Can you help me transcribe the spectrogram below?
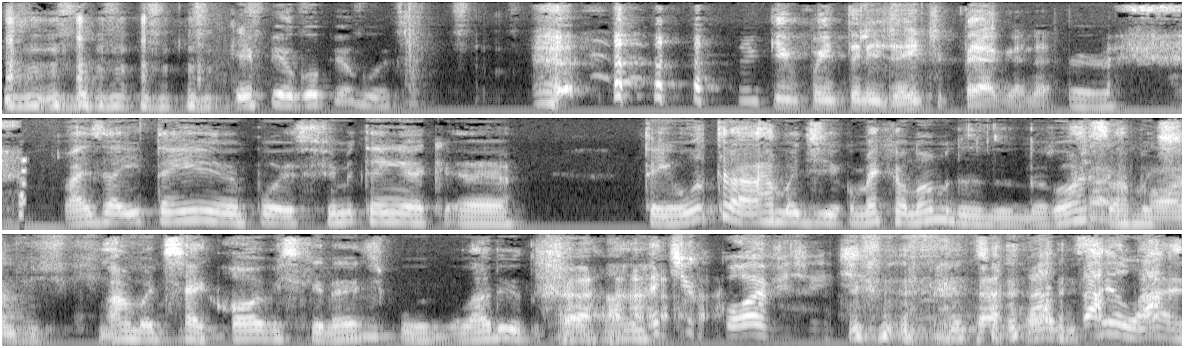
Quem pegou, pegou. Quem foi inteligente pega, né? Mas aí tem, pô, esse filme tem. é, é, tem outra arma de. Como é que é o nome do, do negócio? Arma de, arma de Tchaikovsky, né? Tipo, lá do, do. É Tchaikovsky, gente. Tchaikovsky, sei lá. É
